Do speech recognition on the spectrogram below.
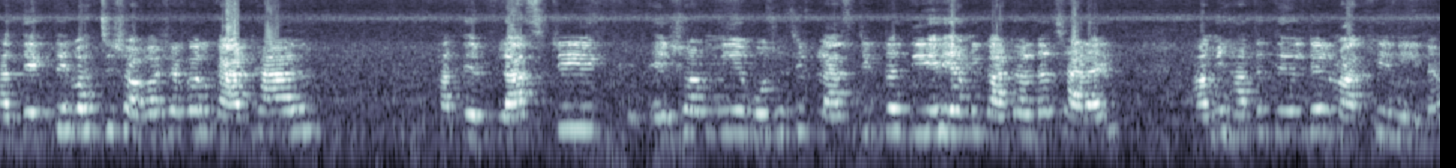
আর দেখতে পাচ্ছি সকাল সকাল কাঁঠাল, হাতে প্লাস্টিক এইসব নিয়ে বসেছি, প্লাস্টিকটা দিয়েই আমি কাঁঠালটা ছাড়াই। আমি হাতে তেল টেল মাখিয়ে নিই না।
